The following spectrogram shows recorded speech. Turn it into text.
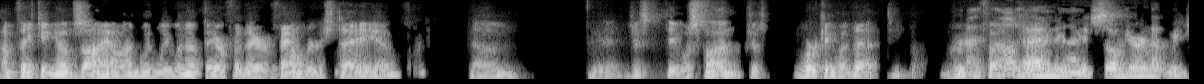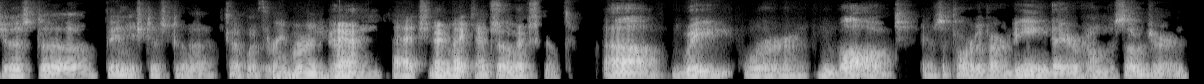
I'm thinking of Zion when we went up there for their Founders Day, and um, yeah, just it was fun just working with that group of folks. And the sojourn that we just uh, finished just a couple of three We were in weeks Hatch- ago in Hatch, New And Mexico. Mexico. Uh, we were involved as a part of our being there on the sojourn,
